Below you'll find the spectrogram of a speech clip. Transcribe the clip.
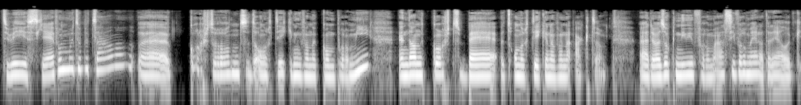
twee schijven moeten betalen. Uh, kort rond de ondertekening van de compromis en dan kort bij het ondertekenen van de akte. Uh, dat was ook nieuwe informatie voor mij, dat dat eigenlijk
